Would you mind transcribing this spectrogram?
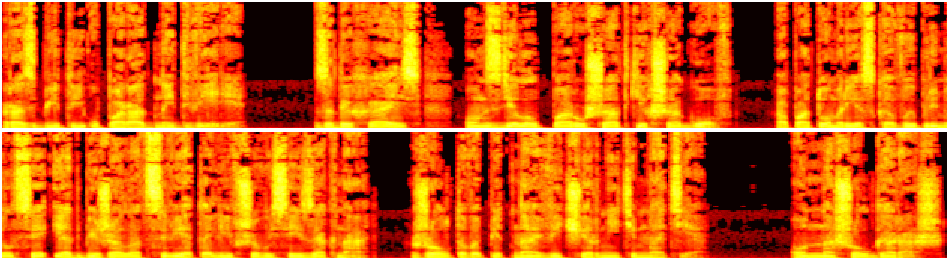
разбитый у парадной двери. Задыхаясь, он сделал пару шатких шагов, а потом резко выпрямился и отбежал от света, лившегося из окна, желтого пятна в вечерней темноте. Он нашел гараж.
